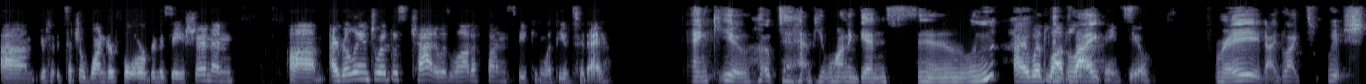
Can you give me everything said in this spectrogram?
Um, it's such a wonderful organization. And um, I really enjoyed this chat. It was a lot of fun speaking with you today. Thank you. Hope to have you on again soon. I would love I'd that. Like, thank you. Great. I'd like to wish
